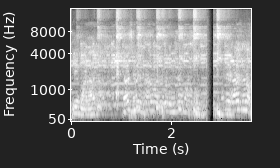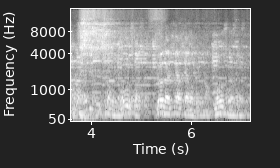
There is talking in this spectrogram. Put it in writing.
જી મહારાજ દાસીને સારવાર થોડું ઇનામ આપો અને બહુ સારું જો દાસી બેઠા. બહુ સારું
